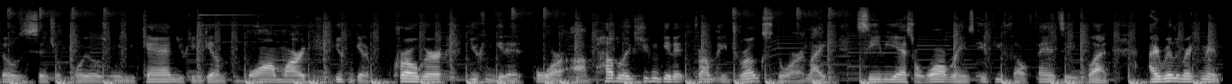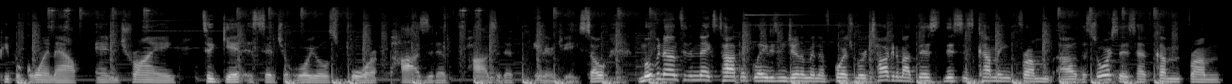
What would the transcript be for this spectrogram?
those essential oils when you can. You can get them from Walmart, you can get them from Kroger, you can get it for um, Publix, you can get it from a drugstore like CVS or Walgreens if you felt fancy. But I really recommend people going out and trying to get essential oils for positive, positive energy. So, moving on to the next topic, ladies and gentlemen. Of course, we're talking about this. This is coming from uh, the sources have come from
